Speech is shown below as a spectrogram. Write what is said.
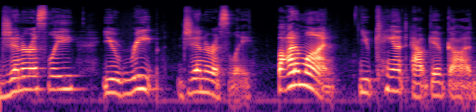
generously, you reap generously. Bottom line, you can't outgive God.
